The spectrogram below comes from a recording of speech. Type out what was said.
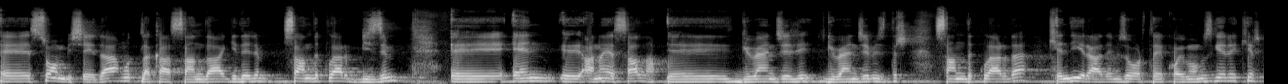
Ee, son bir şey daha mutlaka sandığa gidelim. Sandıklar bizim e, en e, anayasal e, güvenceli güvencemizdir. Sandıklarda kendi irademizi ortaya koymamız gerekir.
